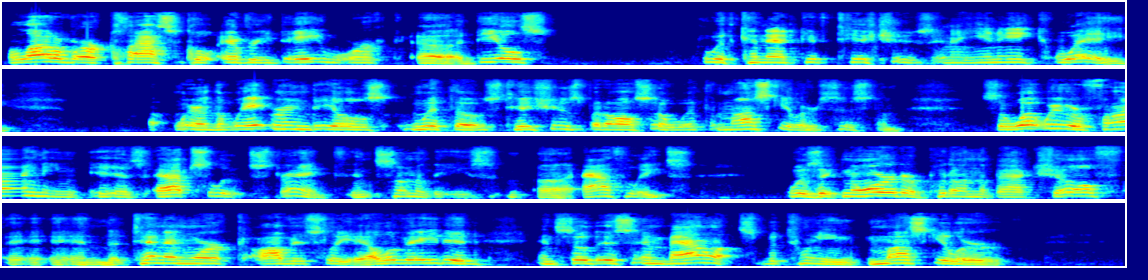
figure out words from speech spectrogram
a lot of our classical everyday work uh, deals with connective tissues in a unique way where the weight room deals with those tissues, but also with the muscular system. So, what we were finding is absolute strength in some of these uh, athletes was ignored or put on the back shelf, and the tendon work obviously elevated. And so, this imbalance between muscular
